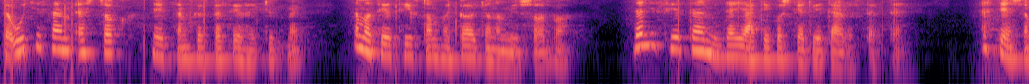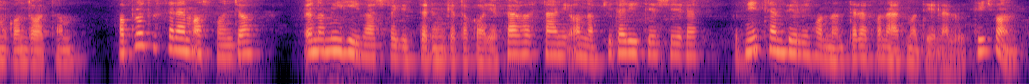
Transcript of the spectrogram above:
de úgy hiszem, ezt csak négy szem közt beszélhetjük meg. Nem azért hívtam, hogy beadjon a műsorba. Dennis hirtelen minden játékos kedvét elvesztette. Ezt én sem gondoltam. A producerem azt mondja, ön a mi hívásregiszterünket akarja felhasználni annak kiderítésére, hogy Nathan Bailey honnan telefonált ma délelőtt, így van?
